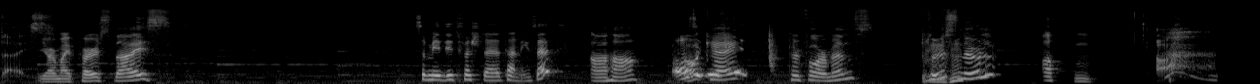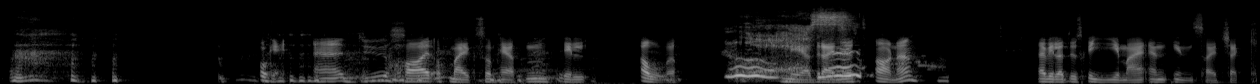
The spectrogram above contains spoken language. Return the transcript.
dice. You're my first dice. Som i ditt første terningsett? Aha. Uh -huh. OK. Performance. Pluss Mhm. null. 18. OK. Eh, du har oppmerksomheten til alle, medregnet Arne. Jeg vil at du skal gi meg en insight check.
